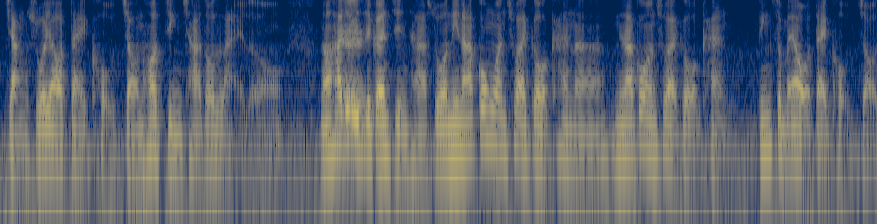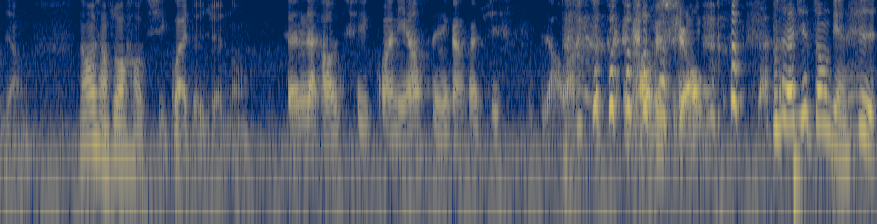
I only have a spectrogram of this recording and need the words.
讲说要戴口罩，然后警察都来了哦，然后他就一直跟警察说：“嗯、你拿公文出来给我看啊，你拿公文出来给我看。”凭什么要我戴口罩这样？然后我想说，好奇怪的人哦，真的好奇怪！你要死，你赶快去死好吧？超凶！不是，而且重点是，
